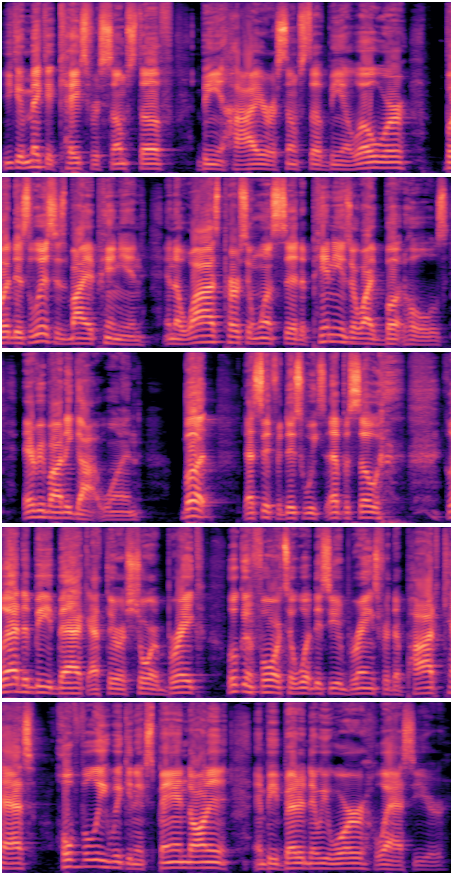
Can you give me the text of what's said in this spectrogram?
You can make a case for some stuff being higher or some stuff being lower, but this list is my opinion. And a wise person once said opinions are like buttholes. Everybody got one. But that's it for this week's episode. Glad to be back after a short break. Looking forward to what this year brings for the podcast. Hopefully, we can expand on it and be better than we were last year.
